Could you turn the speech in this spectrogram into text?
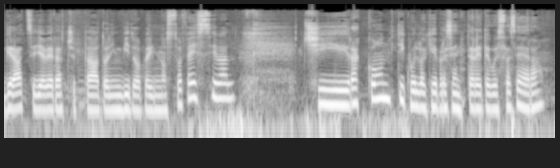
grazie di aver accettato l'invito per il nostro festival. Ci racconti quello che presenterete questa sera?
